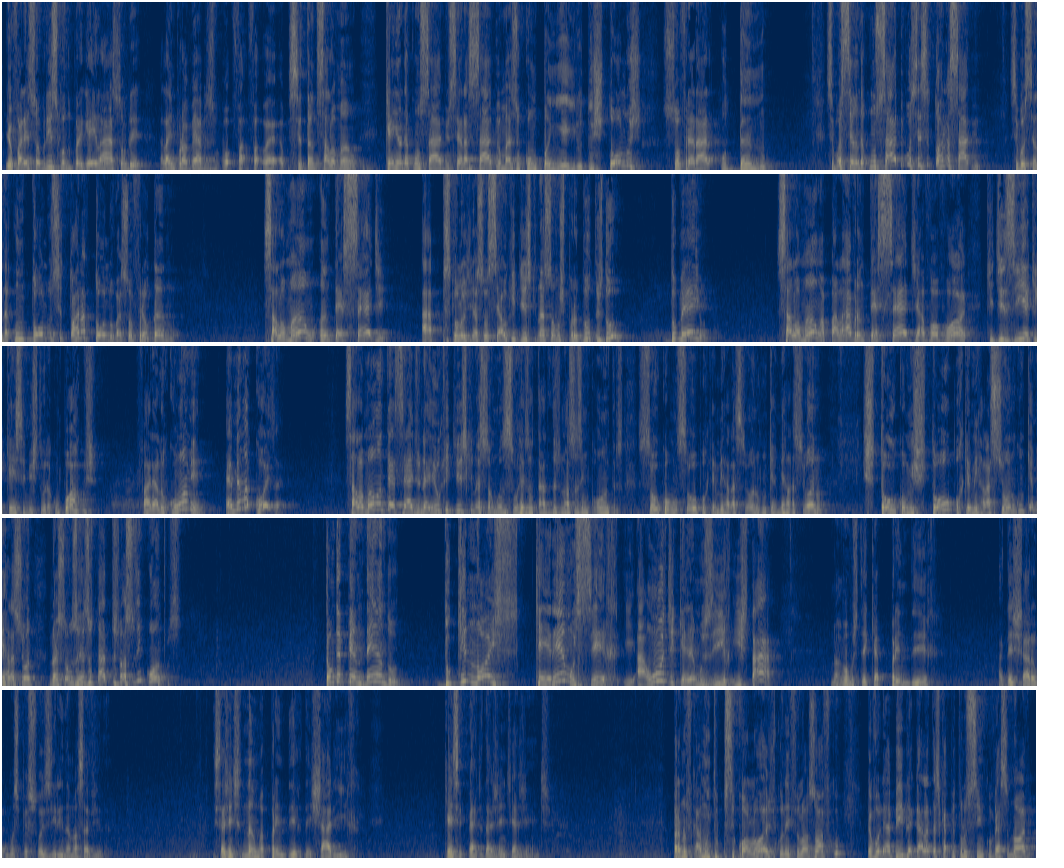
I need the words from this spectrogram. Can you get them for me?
Eu falei sobre isso quando preguei lá sobre lá em Provérbios é, citando Salomão. Quem anda com sábio será sábio, mas o companheiro dos tolos sofrerá o dano. Se você anda com sábio, você se torna sábio. Se você anda com tolo, se torna tolo, vai sofrer o dano. Salomão antecede a psicologia social que diz que nós somos produtos do, do meio. Salomão, a palavra antecede a vovó que dizia que quem se mistura com porcos, farelo come. É a mesma coisa. Salomão antecede o Neil que diz que nós somos o resultado dos nossos encontros. Sou como sou porque me relaciono com quem me relaciono. Estou como estou porque me relaciono com quem me relaciono. Nós somos o resultado dos nossos encontros. Então, dependendo do que nós queremos ser e aonde queremos ir e estar, nós vamos ter que aprender a deixar algumas pessoas irem na nossa vida. E se a gente não aprender a deixar ir, quem se perde da gente é a gente. Para não ficar muito psicológico nem filosófico, eu vou ler a Bíblia, Gálatas capítulo 5, verso 9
